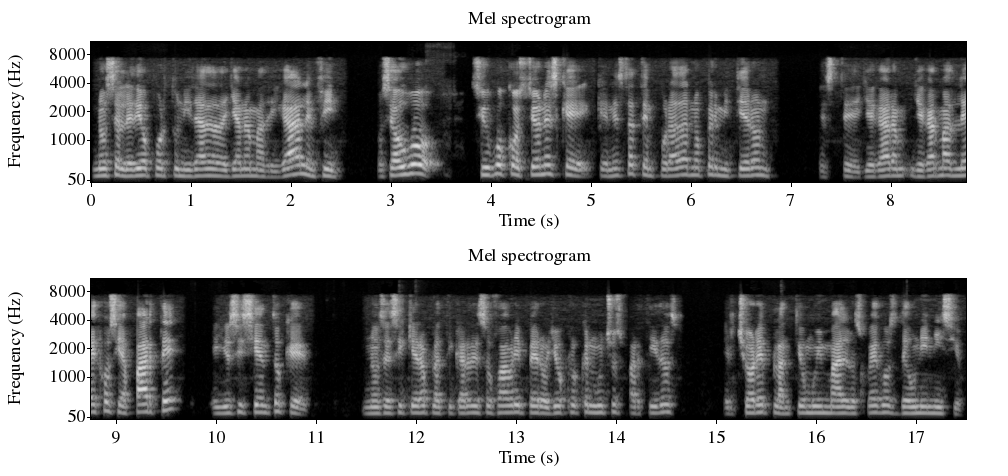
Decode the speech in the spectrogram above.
no se le dio oportunidad a Dayana Madrigal, en fin. O sea, hubo, sí hubo cuestiones que, en esta temporada no permitieron este, llegar, llegar más lejos y aparte, yo sí siento que, no sé si quiera platicar de eso Fabri, pero yo creo que en muchos partidos el Chore planteó muy mal los juegos de un inicio.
